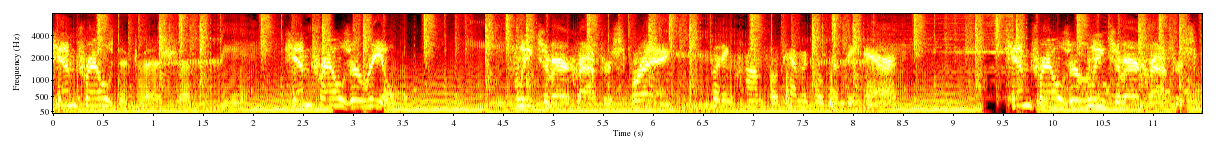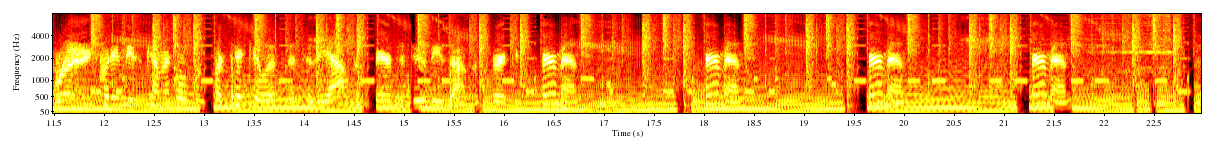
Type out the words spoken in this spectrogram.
Chemtrails, chemtrails are real. Fleets of aircraft are spraying. putting harmful chemicals in the air, Chemtrails are fleets of aircraft are spraying. putting these chemicals and particulates into the atmosphere to do these atmospheric experiments, experiments, experiments, experiments.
